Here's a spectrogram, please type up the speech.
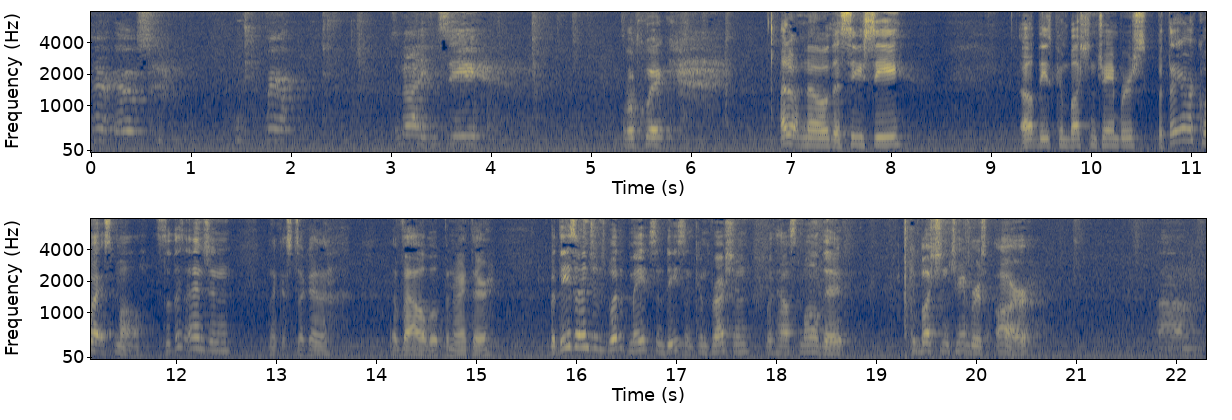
There it goes. So now you can see, real quick, I don't know the CC of these combustion chambers, but they are quite small. So this engine, like I got a, a valve open right there, but these engines would have made some decent compression with how small the combustion chambers are. Um,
